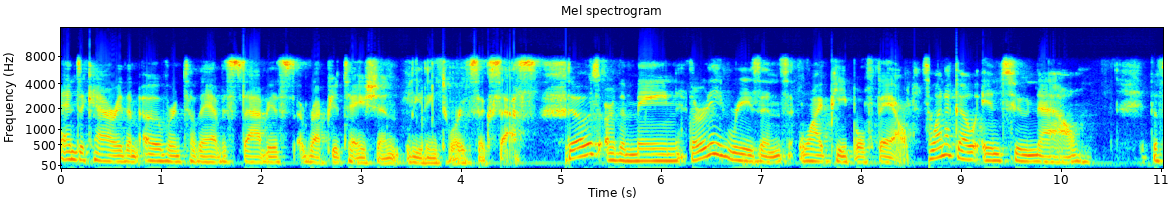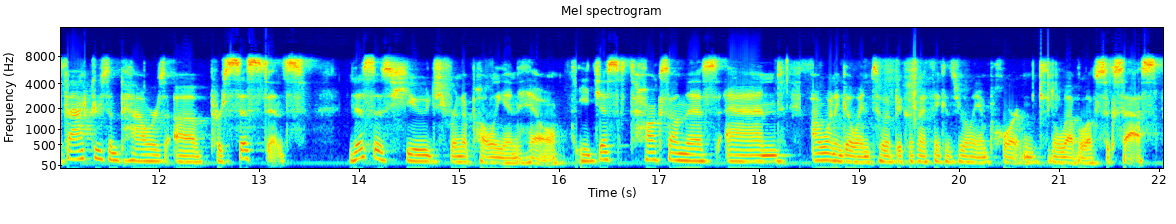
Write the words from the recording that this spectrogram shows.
and to carry them over until they have established a reputation leading towards success. Those are the main 30 reasons why people fail. So I want to go into now the factors and powers of persistence this is huge for Napoleon Hill. He just talks on this, and I want to go into it because I think it's really important to the level of success.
